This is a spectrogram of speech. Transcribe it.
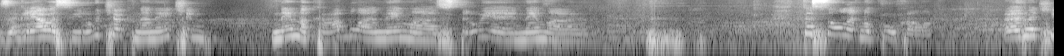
Zagrijava si ručak na nečem, nema kabla, nema struje, nema... To je solarno kuhalo. E, znači,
